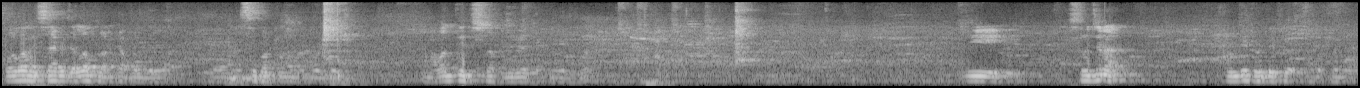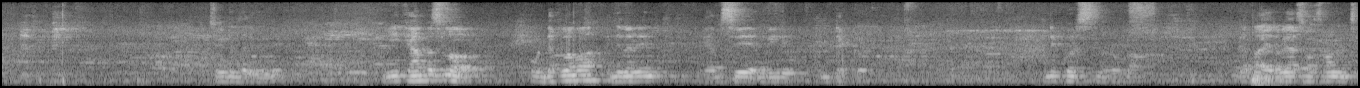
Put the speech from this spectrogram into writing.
పూర్వ విశాఖ జిల్లా అనకాపల్లి జిల్లా నర్సీపట్నంలో ఉన్నటువంటి మన అవంతి ఇన్స్టిట్యూట్ ఆఫ్ ఇంజనీరింగ్ టెక్నాలజీలో ఈ సృజన ట్వంటీ ట్వంటీ ఫైవ్ కార్యక్రమం చేయడం జరిగింది. ఈ క్యాంపస్లో ఒక diploma engineering MCA MBA MTech అన్ని కోర్సులు గత ఇరవై ఆరు సంవత్సరాల నుంచి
